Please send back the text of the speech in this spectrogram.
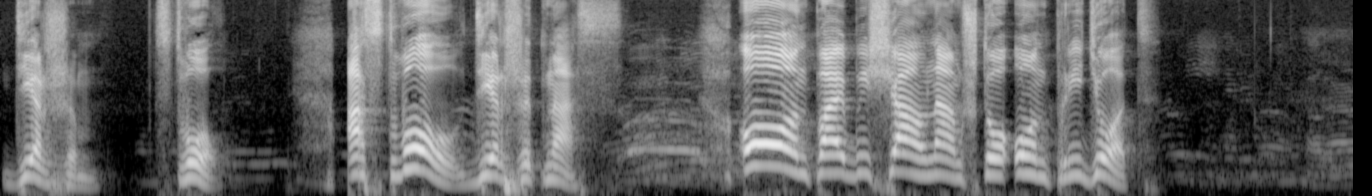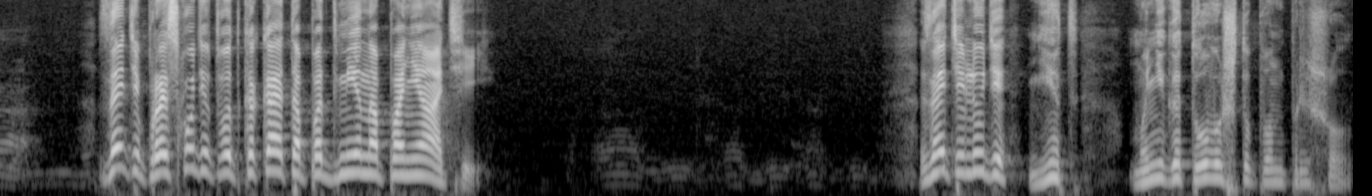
держим ствол, а ствол держит нас. Он пообещал нам, что Он придет. Знаете, происходит вот какая-то подмена понятий. Знаете, люди, нет, мы не готовы, чтобы он пришел.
